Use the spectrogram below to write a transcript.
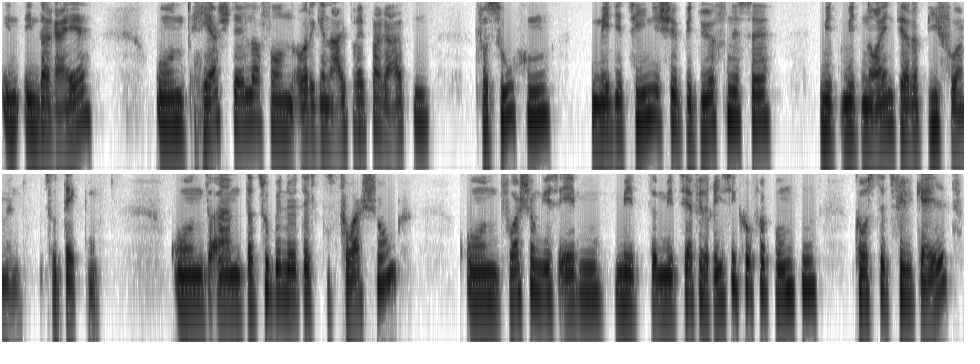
in, in der Reihe. Und Hersteller von Originalpräparaten versuchen, medizinische Bedürfnisse mit, mit neuen Therapieformen zu decken. Und ähm, dazu benötigt es Forschung. Und Forschung ist eben mit, mit sehr viel Risiko verbunden, kostet viel Geld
